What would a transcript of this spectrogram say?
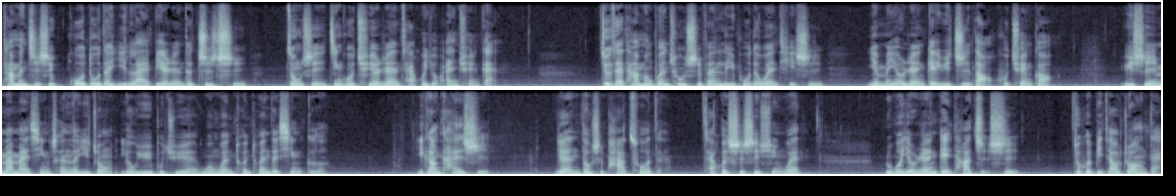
他们只是过度的依赖别人的支持。总是经过确认才会有安全感。就在他们问出十分离谱的问题时，也没有人给予指导或劝告，于是慢慢形成了一种犹豫不决、温温吞吞的性格。一刚开始，人都是怕错的，才会事事询问。如果有人给他指示，就会比较壮胆。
